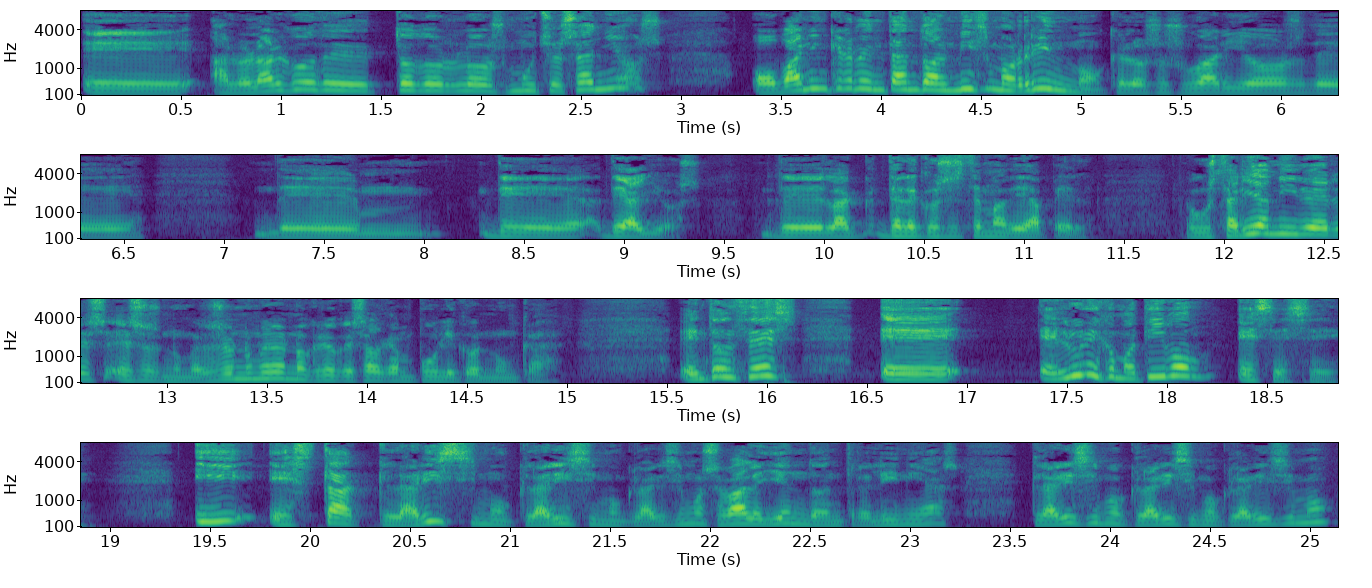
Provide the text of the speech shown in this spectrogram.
Eh, a lo largo de todos los muchos años, o van incrementando al mismo ritmo que los usuarios de, de, de, iOS, del ecosistema de Apple. Me gustaría a mí ver esos números. Esos números no creo que salgan públicos nunca. Entonces, eh, el único motivo es ese. Y está clarísimo, clarísimo, clarísimo, se va leyendo entre líneas, clarísimo, clarísimo, clarísimo,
